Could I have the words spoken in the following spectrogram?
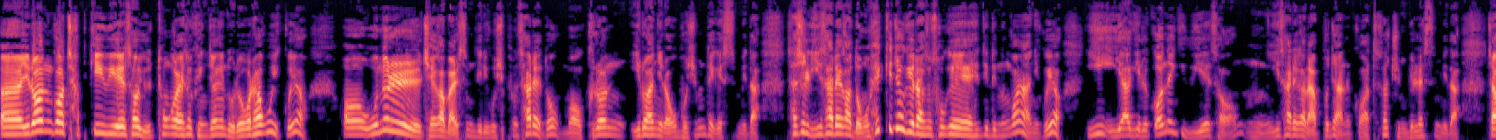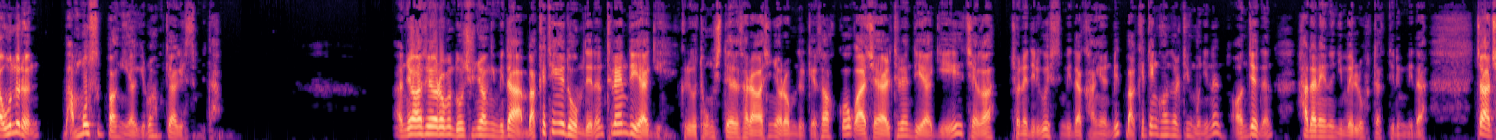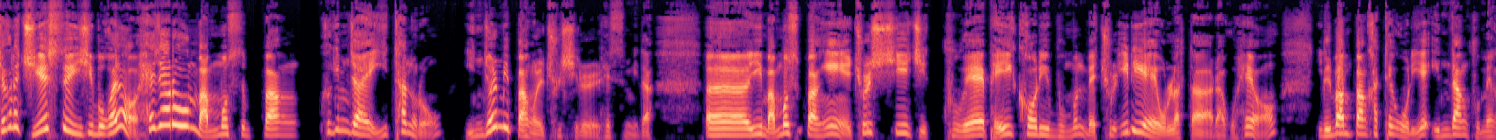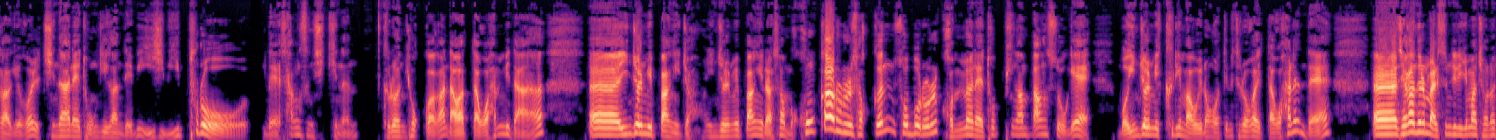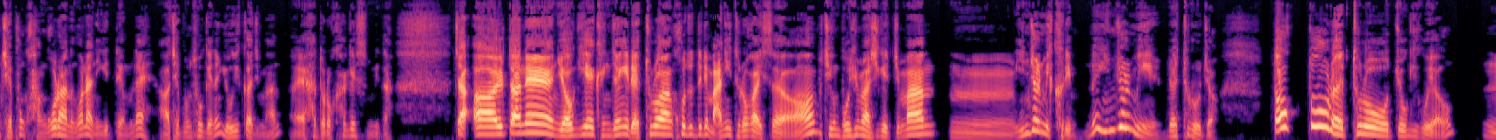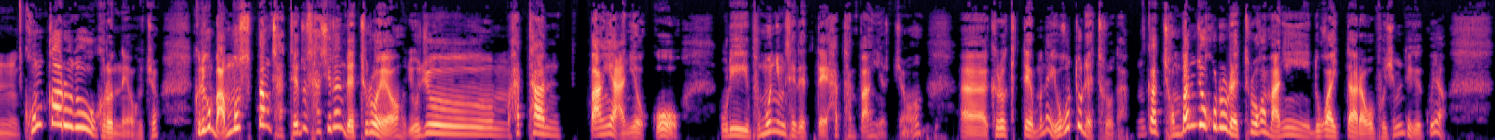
어, 이런 거 잡기 위해서 유통가에서 굉장히 노력을 하고 있고요. 어, 오늘 제가 말씀드리고 싶은 사례도 뭐 그런 일환이라고 보시면 되겠습니다. 사실 이 사례가 너무 획기적이라서 소개해드리는 건 아니고요. 이 이야기를 꺼내기 위해서 음, 이 사례가 나쁘지 않을 것 같아서 준비를 했습니다. 자, 오늘은 맘모스빵 이야기로 함께 하겠습니다. 안녕하세요 여러분 노준영입니다. 마케팅에 도움되는 트렌드 이야기 그리고 동시대를 살아가신 여러분들께서 꼭 아셔야 할 트렌드 이야기 제가 전해드리고 있습니다. 강연 및 마케팅 컨설팅 문의는 언제든 하단에 있는 이메일로 부탁드립니다. 자 최근에 GS25가요 해자로운 맘모스빵 흑임자의 2탄으로 인절미빵을 출시를 했습니다. 어, 이 맘모스빵이 출시 직후에 베이커리 부문 매출 1위에 올랐다라고 해요. 일반 빵 카테고리의 인당 구매 가격을 지난해 동기간 대비 22% 네, 상승시키는 그런 효과가 나왔다고 합니다. 어, 인절미빵이죠. 인절미빵이라서 뭐 콩가루를 섞은 소보로를 겉면에 토핑한 빵 속에 뭐 인절미 크림하고 이런 것들이 들어가 있다고 하는데 어, 제가 늘 말씀드리지만 저는 제품 광고를 하는 건 아니기 때문에 아, 제품 소개는 여기까지만 네, 하도록 하겠습니다. 자, 어, 일단은 여기에 굉장히 레트로한 코드들이 많이 들어가 있어요. 지금 보시면 아시겠지만, 음, 인절미 크림. 네, 인절미 레트로죠. 떡도 레트로 쪽이고요. 음, 콩가루도 그렇네요. 그렇죠? 그리고 맘모스빵 자체도 사실은 레트로예요. 요즘 핫한 빵이 아니었고, 우리 부모님 세대 때 핫한 빵이었죠. 아, 그렇기 때문에 이것도 레트로다. 그러니까 전반적으로 레트로가 많이 녹아 있다라고 보시면 되겠고요.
